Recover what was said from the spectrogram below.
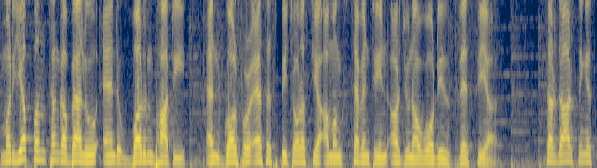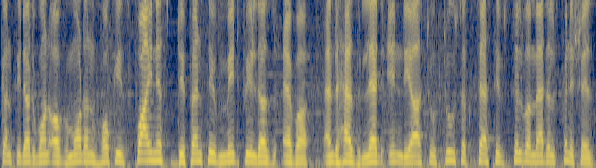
Mariyappan Thangavelu and Varun Bhati, and golfer SSP Chawrasia among 17 Arjuna awardees this year. Sardar Singh is considered one of modern hockey's finest defensive midfielders ever and has led India to two successive silver medal finishes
